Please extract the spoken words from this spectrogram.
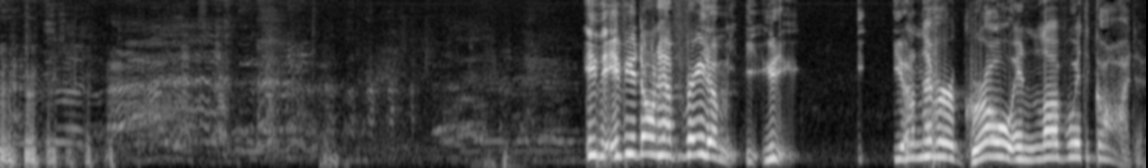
if, if you don't have freedom, you, you'll never grow in love with God.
